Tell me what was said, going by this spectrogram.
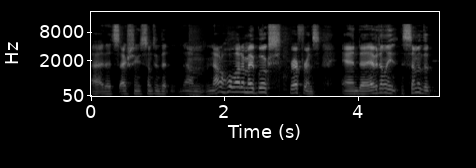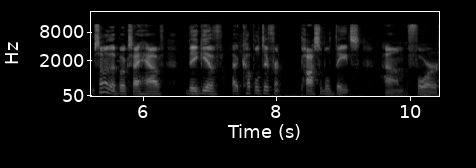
Uh, that's actually something that um, not a whole lot of my books reference, and uh, evidently some of the some of the books I have they give a couple different possible dates um, for.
